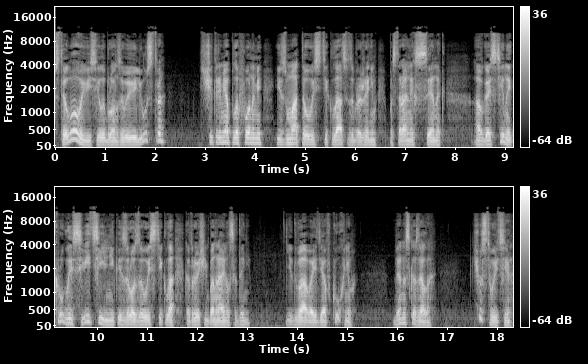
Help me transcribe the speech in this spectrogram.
Столовой висела бронзовая люстра с четырьмя плафонами из матового стекла с изображением пасторальных сценок, а в гостиной круглый светильник из розового стекла, который очень понравился Дэнни. Едва войдя в кухню, Дэна сказала, «Чувствуете,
